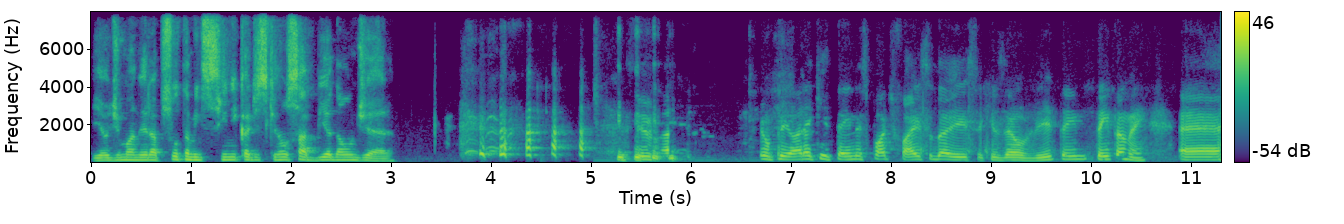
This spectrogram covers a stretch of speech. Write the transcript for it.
E eu, de maneira absolutamente cínica, disse que não sabia de onde era. o pior é que tem no Spotify isso daí. Se quiser ouvir, tem, tem também. É...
